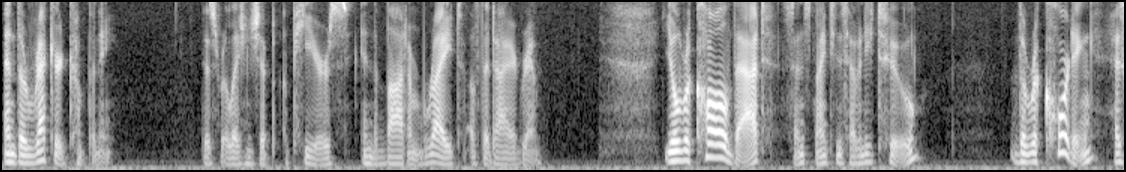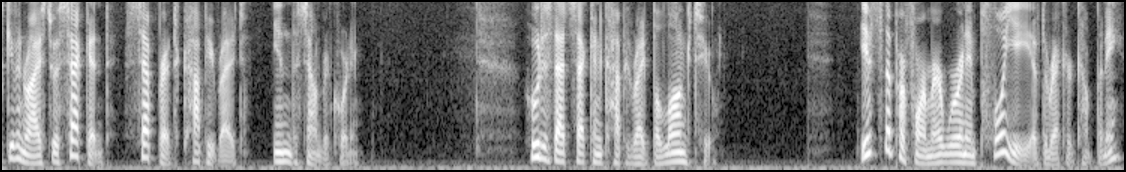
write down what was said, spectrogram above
and the record company. This relationship appears in the bottom right of the diagram. You'll recall that, since 1972, the recording has given rise to a second, separate copyright in the sound recording. Who does that second copyright belong to? If the performer were an employee of the record company,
